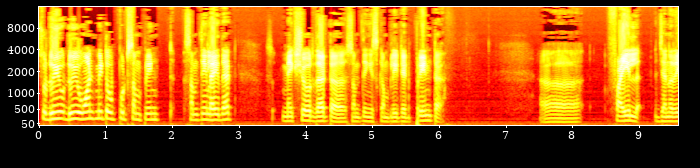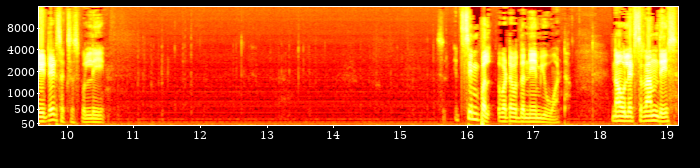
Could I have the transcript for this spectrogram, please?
so do you do you want me to put some print something like that? So make sure that uh, something is completed print uh, file generated successfully. It's simple whatever the name you want. Now let's run this.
